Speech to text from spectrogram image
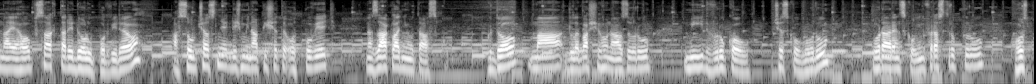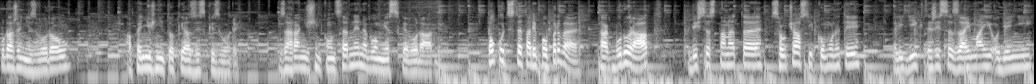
na jeho obsah tady dolů pod video a současně, když mi napíšete odpověď na základní otázku. Kdo má dle vašeho názoru mít v rukou českou vodu, vodárenskou infrastrukturu, hospodaření s vodou a peněžní toky a zisky z vody? Zahraniční koncerny nebo městské vodárny? Pokud jste tady poprvé, tak budu rád, když se stanete součástí komunity lidí, kteří se zajímají o dění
